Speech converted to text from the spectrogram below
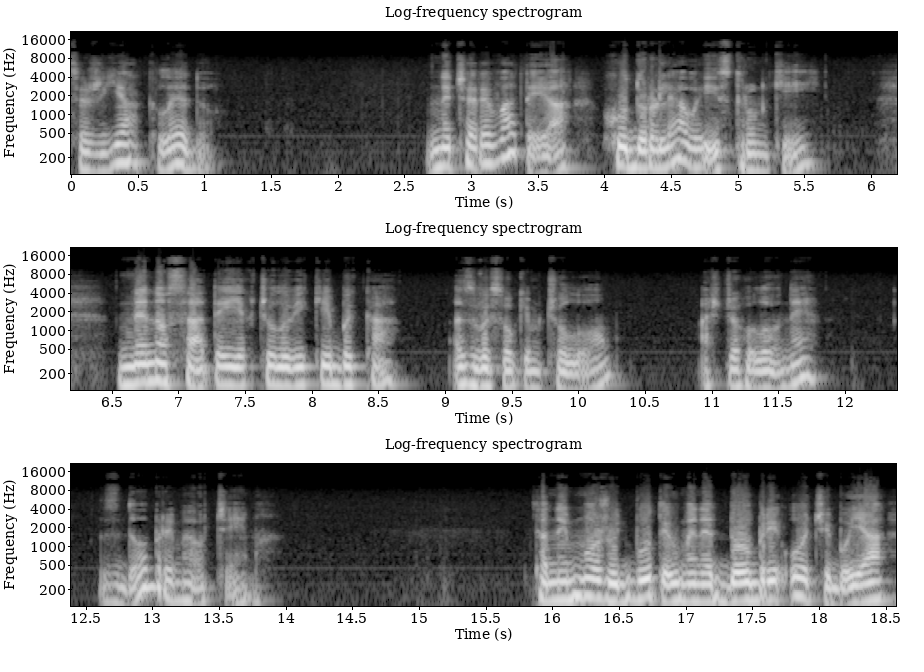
Це ж як, ледо? Не череватий, а худорлявий і стрункий, не носатий, як чоловіки бика, з високим чолом, а що головне, з добрими очима. Та не можуть бути в мене добрі очі, бо я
